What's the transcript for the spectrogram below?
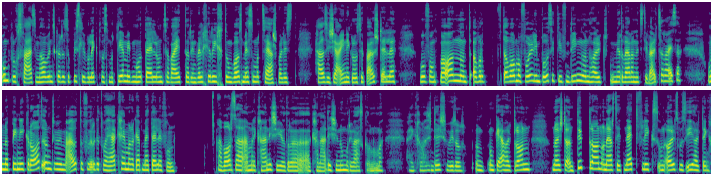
Umbruchsphase. Wir haben uns gerade so ein bisschen überlegt, was wir tun mit dem Hotel und so weiter, in welche Richtung, was müssen wir zuerst, weil das Haus ist ja eine große Baustelle. Wo fängt man an? Und, aber da waren wir voll im positiven Ding und halt, wir werden jetzt die Welt zerreißen. Und dann bin ich gerade irgendwie mit dem Auto von irgendwo hergekommen und habe mein Telefon war es eine amerikanische oder eine kanadische Nummer, ich weiß gar nicht mehr. Ich denke, was ist denn das schon wieder? Und, und gehe halt dran. Und dann ist da ein Typ dran und er sieht Netflix und alles, was ich halt denke,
